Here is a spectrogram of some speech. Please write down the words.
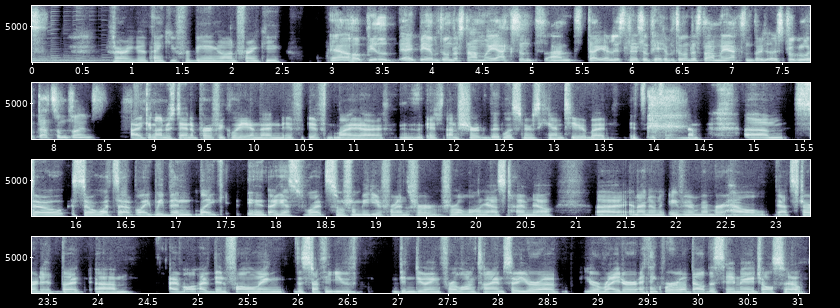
Very good. Thank you for being on, Frankie. Uh, I hope you'll uh, be able to understand my accent and that your listeners will be able to understand my accent. I, I struggle with that sometimes. I can understand it perfectly, and then if if my uh, if I'm sure the listeners can too, but it's it's them. Um, so so what's up? Like we've been like I guess what social media friends for for a long ass time now, uh, and I don't even remember how that started, but um, I've I've been following the stuff that you've been doing for a long time. So you're a you're a writer. I think we're about the same age, also.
